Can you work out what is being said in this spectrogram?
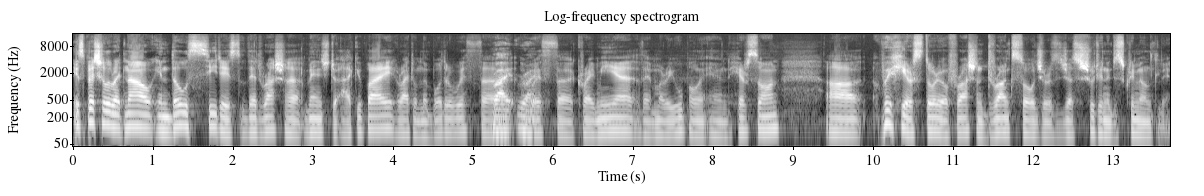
Especially right now in those cities that Russia managed to occupy, right on the border with uh, right, right. with uh, Crimea, the Mariupol and Kherson. Uh, we hear a story of Russian drunk soldiers just shooting indiscriminately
